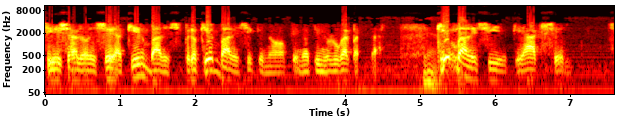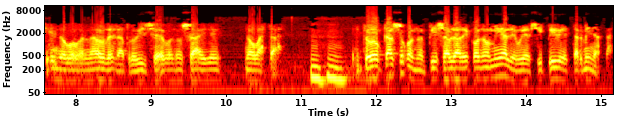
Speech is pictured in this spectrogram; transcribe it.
si ella lo desea, ¿quién va a decir? Pero ¿quién va a decir que no, que no tiene un lugar para estar? ¿Quién va a decir que Axel, siendo gobernador de la provincia de Buenos Aires, no va a estar? En todo caso, cuando empiece a hablar de economía, le voy a decir, pibe, terminala.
